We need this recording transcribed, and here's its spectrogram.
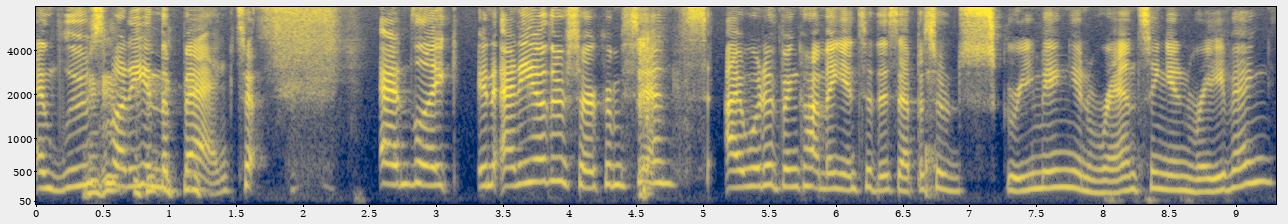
and lose money in the bank. To, and like in any other circumstance, I would have been coming into this episode screaming and ranting and raving.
